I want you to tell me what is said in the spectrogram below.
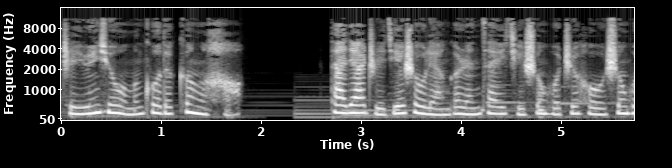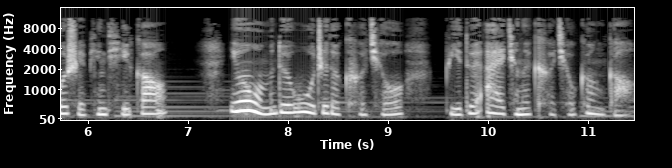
只允许我们过得更好，大家只接受两个人在一起生活之后生活水平提高，因为我们对物质的渴求比对爱情的渴求更高。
